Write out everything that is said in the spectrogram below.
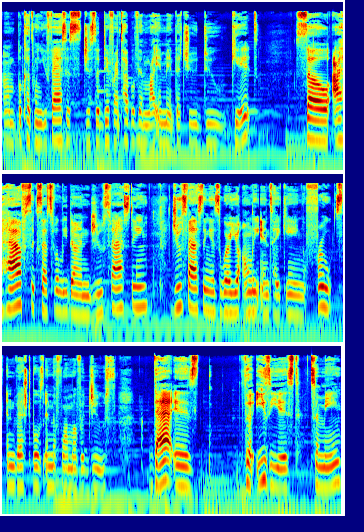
Um, because when you fast, it's just a different type of enlightenment that you do get. So, I have successfully done juice fasting. Juice fasting is where you're only intaking fruits and vegetables in the form of a juice. That is the easiest to me.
